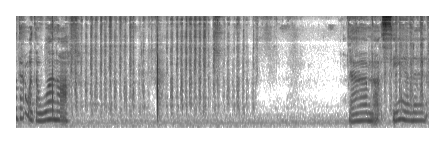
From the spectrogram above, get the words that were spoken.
Oh, that was a one-off. I'm not seeing it.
